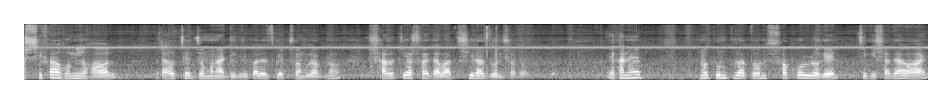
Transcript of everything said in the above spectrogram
আশিফা হোমিও হল, এটা হচ্ছে যমুনা ডিগ্রি কলেজ গেট সংলগ্ন সারটিয়া সয়দাবাদ সিরাজগঞ্জ সদর। এখানে নতুন পুরাতন সকল রোগের চিকিৎসা দেওয়া হয়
